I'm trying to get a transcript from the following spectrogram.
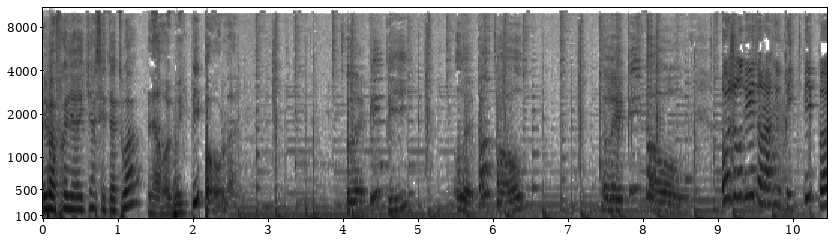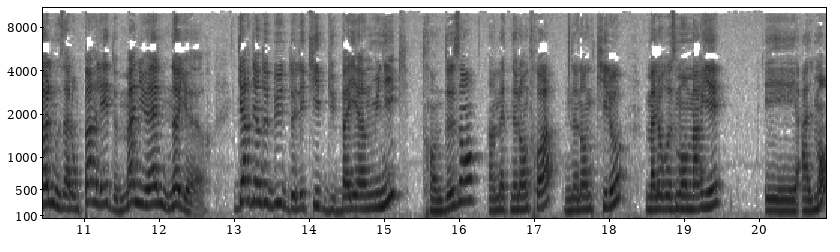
Et ben, Frédérica, c'est à toi. La rubrique People. Les pipis, les papas, les people. Aujourd'hui, dans la rubrique People, nous allons parler de Manuel Neuer, gardien de but de l'équipe du Bayern Munich, 32 ans, 1m93, 90 kg, malheureusement marié et allemand.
